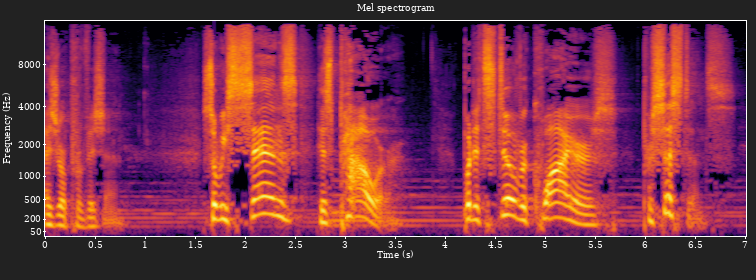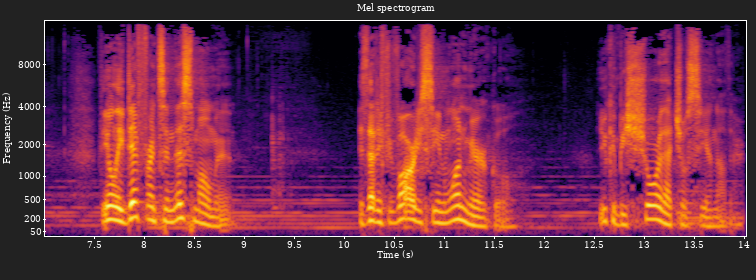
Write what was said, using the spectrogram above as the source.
as your provision. So He sends His power, but it still requires persistence. The only difference in this moment is that if you've already seen one miracle, you can be sure that you'll see another.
